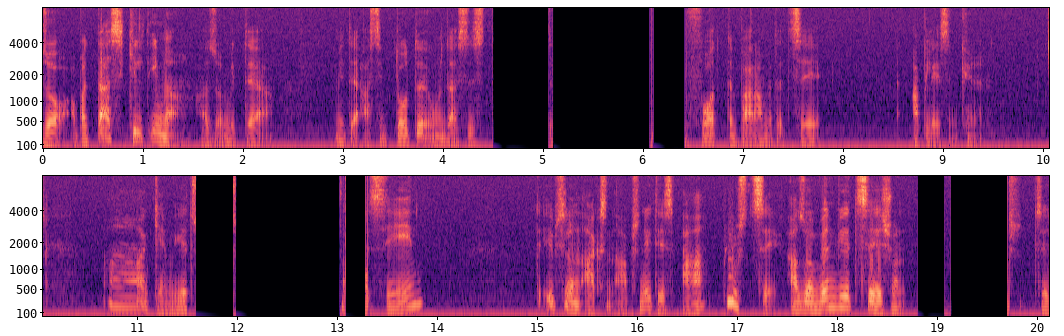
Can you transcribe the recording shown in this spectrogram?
also, aber das gilt immer, also mit der, mit der Asymptote und das ist sofort den Parameter c ablesen können. Ah, gehen wir jetzt sehen, der y-Achsenabschnitt ist a plus c. Also wenn wir c schon c,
